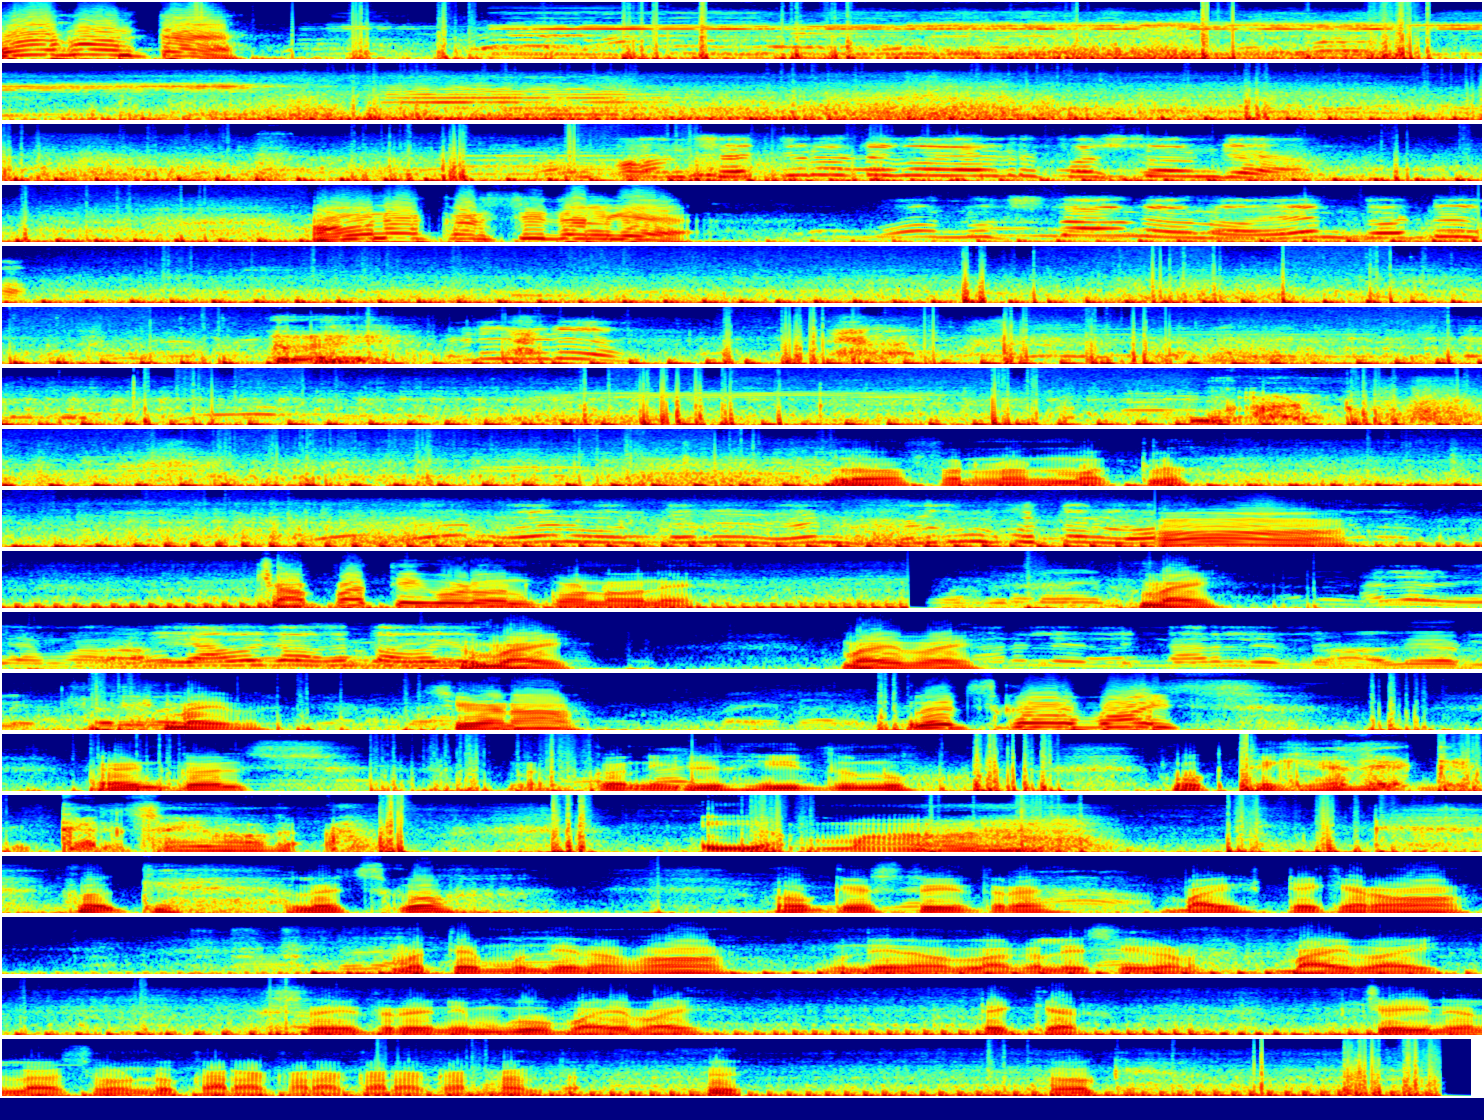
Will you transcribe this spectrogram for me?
ಹೋಗು ಅಂತೆ. ಅವ್ನ್ ಸೆಕ್ಯೂರಿಟಿಗೂ ಹೇಳ್ರಿ ಫಸ್ಟ್ ಅವ್ನ್ಗೆ. ಅವನೇ ಕರ್ಸಿದಲ್ಗೆ ಓ ನುಗ್ಸ್ತಾವ್ನ ಅವನು ಏನ್ ದೊಡ್ಡ ಹಿಡಿ ಹಿಡಿ ಲೋಫರ್ ನನ್ನ ಮಕ್ಕಳು ಏನ್ ಏನು ಅಂತಾನೆ ಏನ್ ಹಿಡಿದು ಗೊತ್ತಲ್ಲ. ಹ್ಞೂ. ಚಪಾತಿಗಳು ಅನ್ಕೊಂಡವನೆ. ಬಾಯ್ ಅಲ್ಲ ಯಾವಾಗ ಆಗುತ್ತೆ ಅವಾಗ ಬಾಯ್ ಬಾಯ್ ಬಾಯ್ ಬಾಯ್ ಸಿಗೋಣ? Let's go boys and girls ನಕ್ಕೊಂಡು ಇದು ಇದನ್ನು ಹೋಗಿ ತೆಗಿಯೋದೇ ಕೆಲಸ ಇವಾಗ. ಅಯ್ಯಮ್ಮ. ಓಕೆ ಲೆಟ್ಸ್ ಗೋ ಓಕೆ ಸ್ನೇಹಿತರೆ ಬಾಯ್ ಟೇಕ್ ಕೇರ್ ಹಾಂ ಮತ್ತು ಮುಂದಿನ ಹಾಂ ಮುಂದಿನ ವ್ಲಾಗಲ್ಲಿ ಸಿಗೋಣ. ಬಾಯ್ ಬಾಯ್ ಸ್ನೇಹಿತರೆ, ನಿಮಗೂ bye bye take care chain ಎಲ್ಲ ಸೌಂಡು ಕರ ಕರ ಕರ ಕರ ಅಂತ. ಓಕೆ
